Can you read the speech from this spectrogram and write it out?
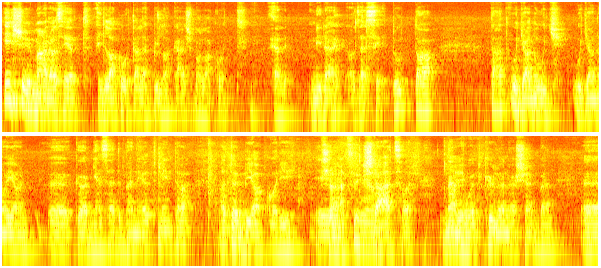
és ő már azért egy lakótelepi lakásba lakott el, mire az eszét tudta, tehát ugyanúgy, ugyanolyan ö, környezetben élt, mint a, a többi akkori Srác, srác nem é. volt különösebben ö,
